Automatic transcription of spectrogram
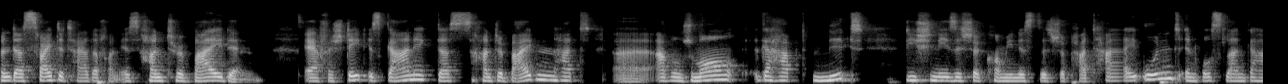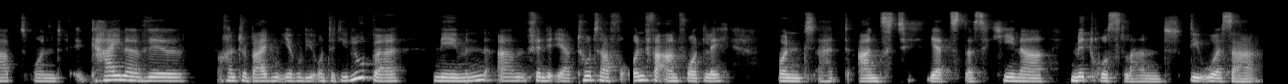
und das zweite Teil davon ist Hunter Biden er versteht es gar nicht, dass Hunter Biden hat äh, Arrangement gehabt mit die chinesische kommunistische Partei und in Russland gehabt und keiner will Hunter Biden irgendwie unter die Lupe nehmen, ähm, finde er total unverantwortlich und hat Angst jetzt, dass China mit Russland die USA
